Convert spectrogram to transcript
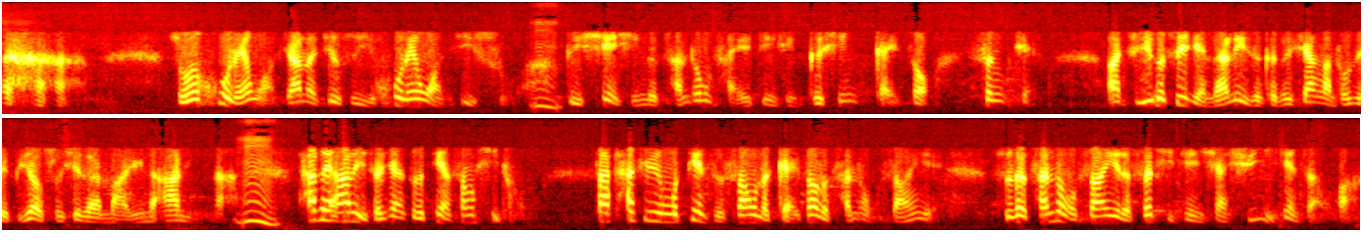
所谓互联网加呢，就是以互联网技术啊，对现行的传统产业进行革新改造升级。啊，举一个最简单的例子，可能香港投资者比较熟悉的马云的阿里啊，嗯，他在阿里实际上是个电商系统。但他就用电子商务呢改造了传统商业，使得传统商业的实体店向虚拟店转化。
